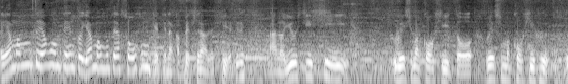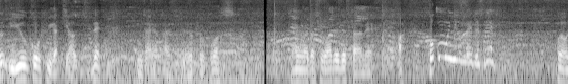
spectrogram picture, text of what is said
山本屋本店と山本屋総本家ってなんか別なんですですね。あの UCC 上島コーヒーと上島コーヒー風有効フィーが違うってね。みたいな感じで、ここは、私はあれですからね、あここも有名ですね、この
